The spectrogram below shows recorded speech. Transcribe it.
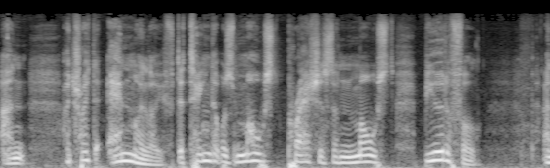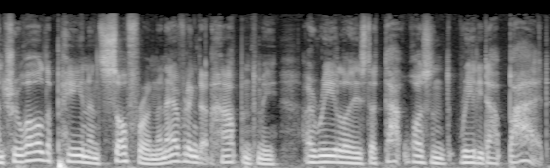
And I tried to end my life, the thing that was most precious and most beautiful. And through all the pain and suffering and everything that happened to me, I realised that that wasn't really that bad.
